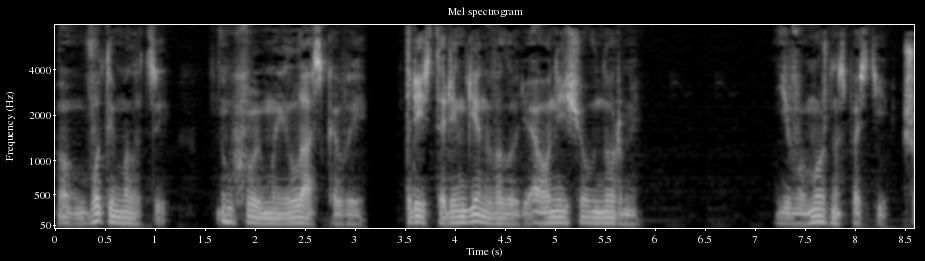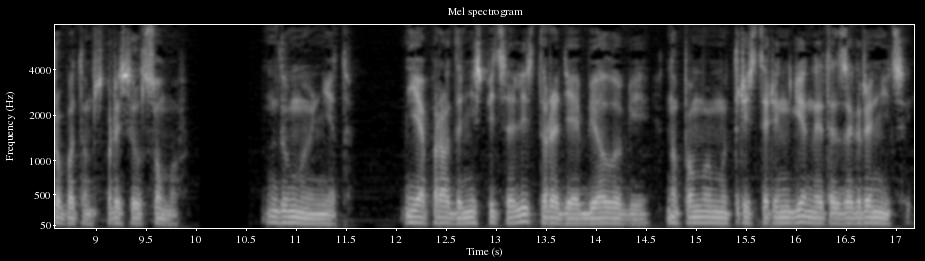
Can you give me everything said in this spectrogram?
Вот и молодцы. Ух вы мои ласковые. Триста рентген, Володя, а он еще в норме. Его можно спасти? Шепотом спросил Сомов. Думаю, нет. Я, правда, не специалист в радиобиологии, но, по-моему, 300 рентген – это за границей.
